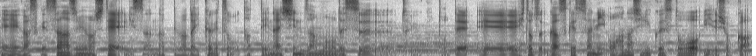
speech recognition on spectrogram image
えー、ガスケさん、はじめまして。リスナーになってまだ1ヶ月も経っていない新参者です。ということで、えー、一つガスケさんにお話リクエストをいいでしょうか。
